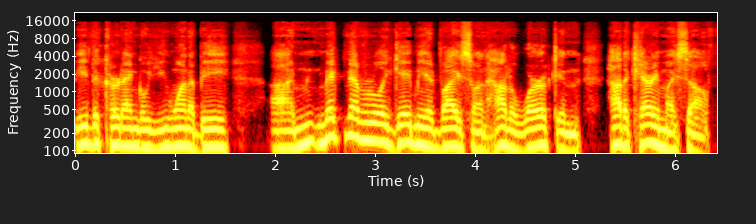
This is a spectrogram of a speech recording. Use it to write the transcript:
be the Kurt Angle you want to be. Uh, Mick never really gave me advice on how to work and how to carry myself.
